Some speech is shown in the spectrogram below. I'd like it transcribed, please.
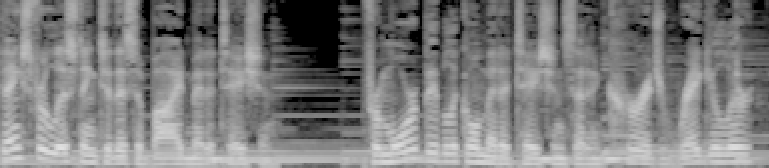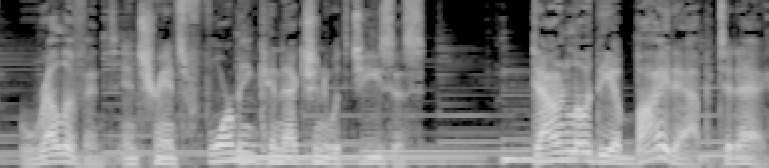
Thanks for listening to this Abide meditation. For more biblical meditations that encourage regular, relevant, and transforming connection with Jesus, download the Abide app today.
